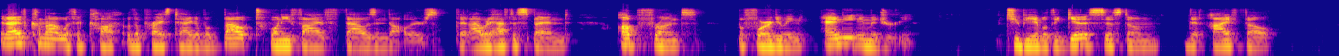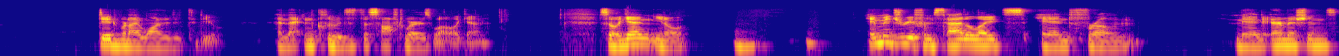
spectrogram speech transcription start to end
and I've come out with a cost with a price tag of about twenty five thousand dollars that I would have to spend upfront before doing any imagery to be able to get a system that I felt did what I wanted it to do. And that includes the software as well again. So again, you know, imagery from satellites and from manned air missions,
